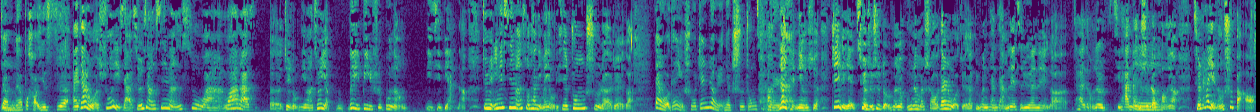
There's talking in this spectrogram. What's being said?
叫什么呀？不好意思。哎，但是我说一下，其实像新元素啊、瓦嘎呃这种地方，其实也不未必是不能一起点的，就是因为新元素它里面有一些中式的这个但是我跟你说，真正人家吃中餐啊的，人，那肯定是。这个也确实是有时候就不是那么熟，但是我觉得，比如说你看咱们那次约那个蔡总，就是其他男士的朋友，其实他也能吃饱，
